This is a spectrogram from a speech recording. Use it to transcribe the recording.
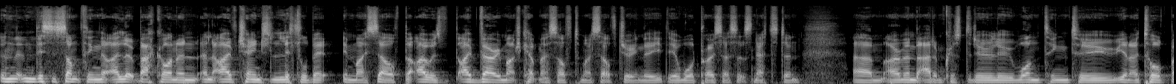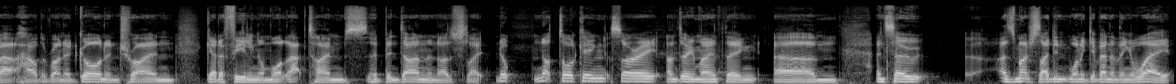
and, and this is something that I look back on, and, and I've changed a little bit in myself, but I was I very much kept myself to myself during the, the award process at Snetterton. Um, I remember Adam Christodoulou wanting to, you know, talk about how the run had gone and try and get a feeling on what lap times had been done, and I was just like, nope, not talking. Sorry, I'm doing my own thing. Um, and so as much as I didn't want to give anything away,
